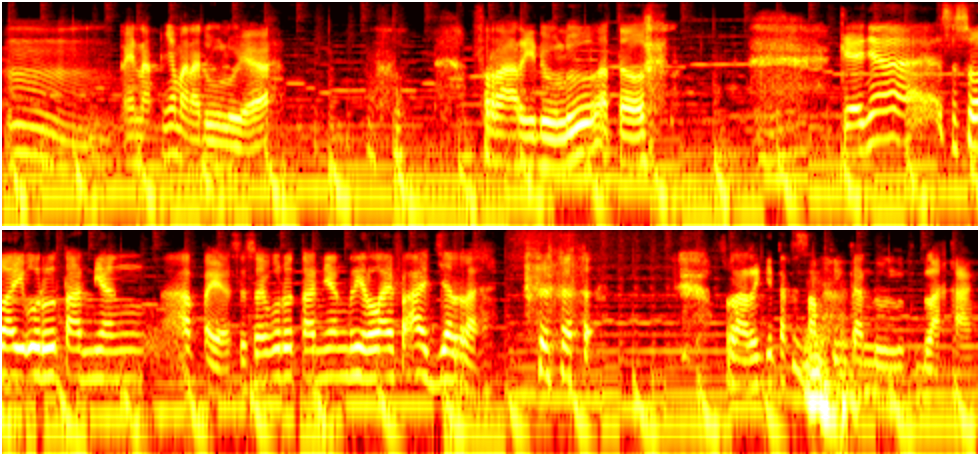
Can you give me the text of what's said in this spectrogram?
hmm, enaknya mana dulu ya? Ferrari dulu atau kayaknya sesuai urutan yang apa ya? Sesuai urutan yang real life aja lah. Ferrari kita kesampingkan dulu ke belakang.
